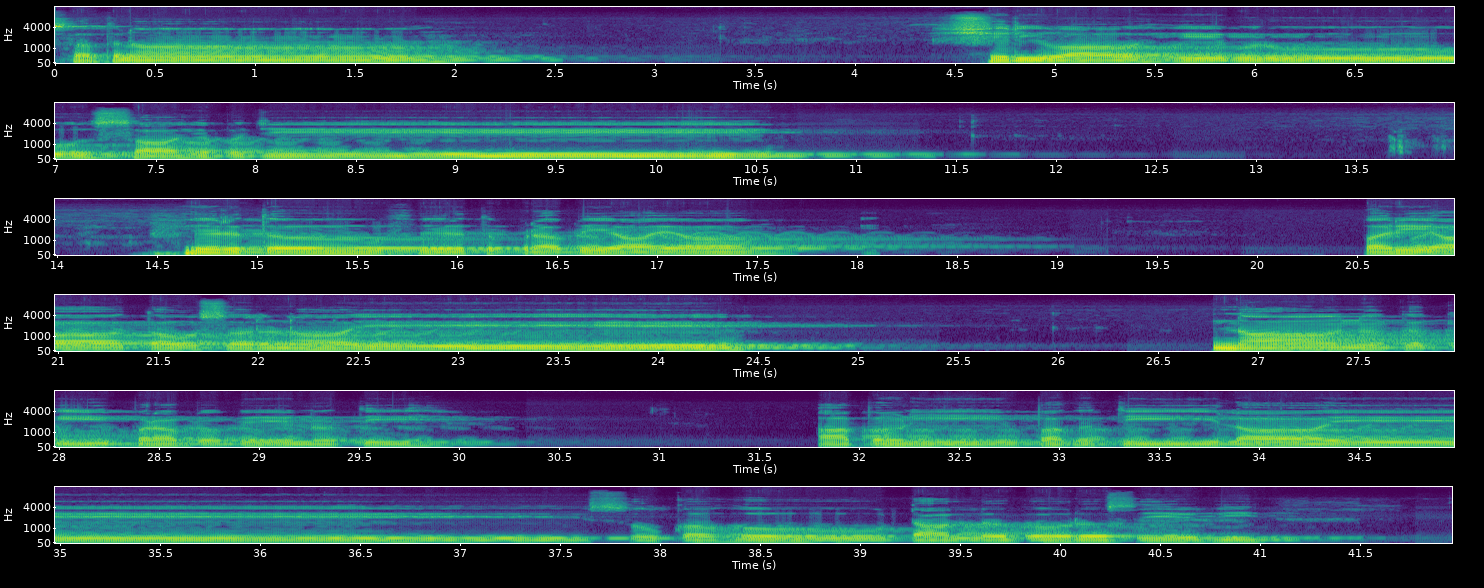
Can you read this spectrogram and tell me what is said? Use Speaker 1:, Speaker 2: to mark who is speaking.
Speaker 1: ਸਤਨਾਮ। ਸ਼੍ਰੀ ਵਾਹਿਗੁਰੂ ਸਾਹਿਬ ਜੀ। ਫਿਰਤ ਫਿਰਤ ਪ੍ਰਭ ਆਇਆ। ਪਰਿਆ ਤਉ ਸਰਨਾਏ। ਨਾਨਕ ਕੀ ਪ੍ਰਭ ਬੇਨਤੀ? ਆਪਣੀ ਭਗਤੀ ਲਾਏ। ਸੋ ਕਹੋ, ਟਲ ਗੁਰ ਸੇਵੀ,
